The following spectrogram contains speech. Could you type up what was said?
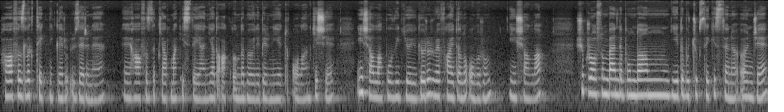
Hafızlık teknikleri üzerine e, hafızlık yapmak isteyen ya da aklında böyle bir niyeti olan kişi inşallah bu videoyu görür ve faydalı olurum inşallah. Şükür olsun ben de bundan 7,5-8 sene önce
